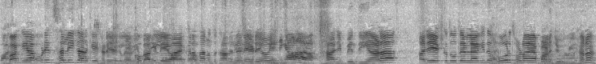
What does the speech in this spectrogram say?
ਬਾਕੀ ਬਾਕੀ ਦੇਖੋ- ਆਪਣੀ ਤਸੱਲੀ ਕਰਕੇ ਖੜੇ ਅਗਲਾ ਵੀ। ਦੇਖੋ ਬਾਕੀ ਬਾਕੀ ਲੇਵਾ। ਇੱਕ ਵਾਰ ਤੁਹਾਨੂੰ ਦਿਖਾ ਦਿੰਦੇ ਨੇੜਿਓਂ ਵੀ। ਬਿੰਦੀਆਂ ਵਾਲਾ ਆ। ਹਾਂਜੀ ਬਿੰਦੀਆਂ ਵਾਲਾ। ਅਜੇ ਇੱਕ ਦੋ ਦਿਨ ਲੱਗੀ ਤੇ ਹੋਰ ਥੋੜਾ ਜਿਹਾ ਬਣ ਜੂਗੀ ਹਨਾ।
